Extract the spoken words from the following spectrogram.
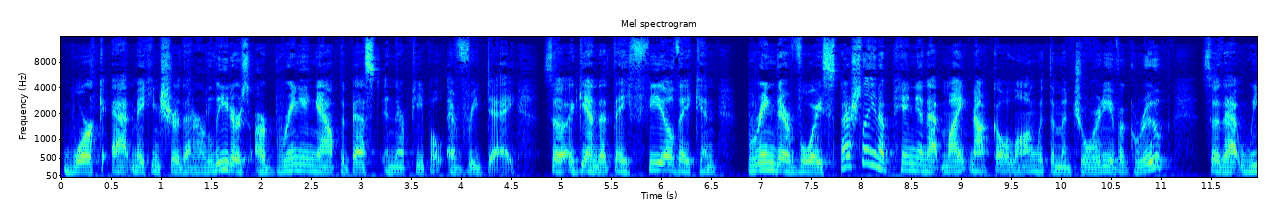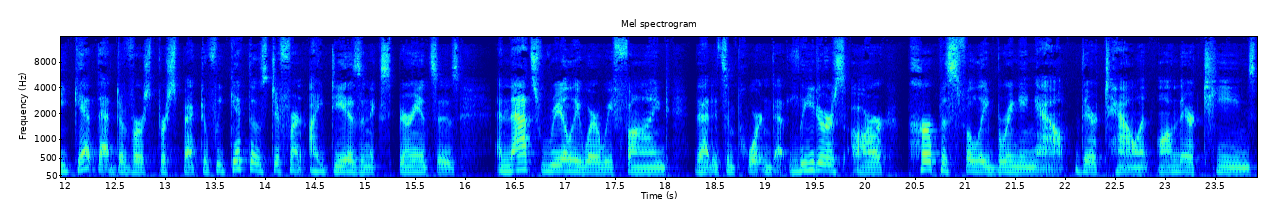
work at making sure that our leaders are bringing out the best in their people every day. So again, that they feel they can bring their voice, especially an opinion that might not go along with the majority of a group, so that we get that diverse perspective. We get those different ideas and experiences and that's really where we find that it's important that leaders are purposefully bringing out their talent on their teams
